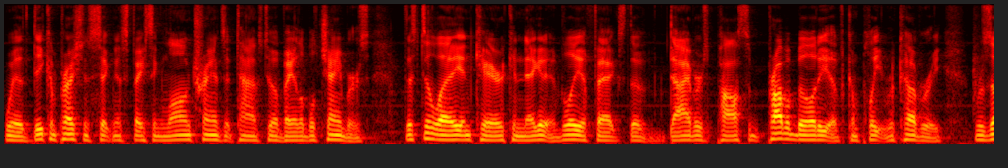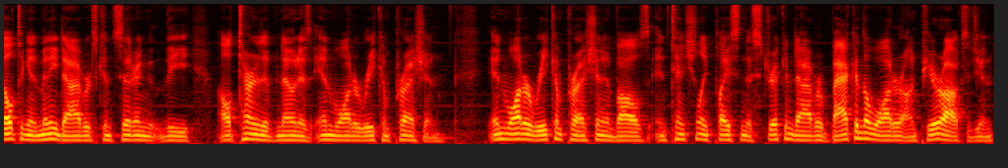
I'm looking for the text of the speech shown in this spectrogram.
with decompression sickness facing long transit times to available chambers. This delay in care can negatively affect the diver's probability of complete recovery, resulting in many divers considering the alternative known as in water recompression. In water recompression involves intentionally placing the stricken diver back in the water on pure oxygen,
